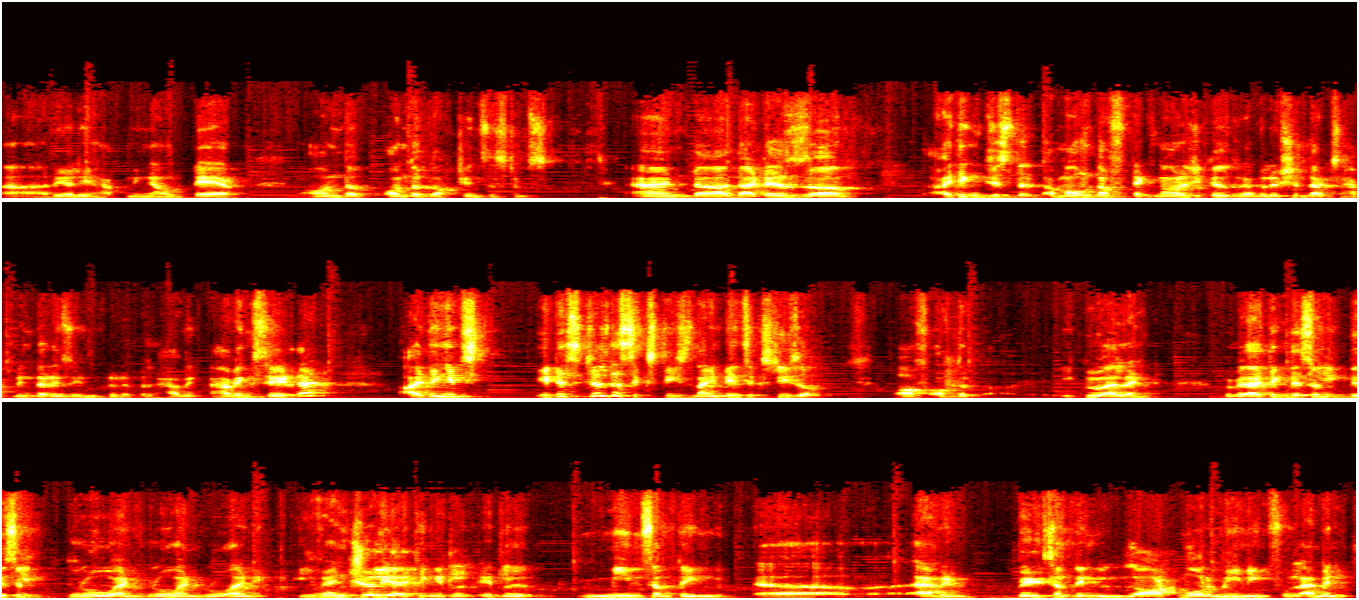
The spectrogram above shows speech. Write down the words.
uh, really happening out there on the on the blockchain systems and uh, that is uh, I think just the amount of technological revolution that's happening there is incredible. Having having said that, I think it's it is still the 60s, 1960s of, of, of the equivalent because I think this will this will grow and grow and grow and eventually I think it'll it'll mean something. Uh, I mean, build something a lot more meaningful. I mean,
